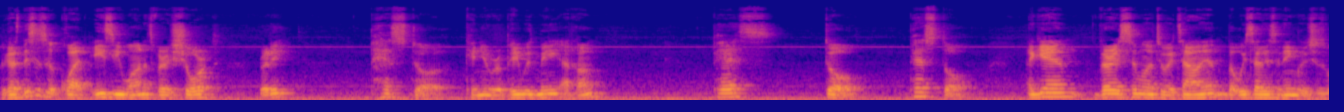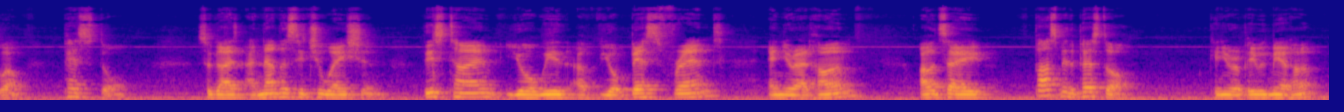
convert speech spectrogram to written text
because this is a quite easy one. It's very short. Ready? Pesto. Can you repeat with me at home? Pesto. Pesto. Again, very similar to Italian, but we say this in English as well. Pesto. So, guys, another situation. This time you're with a, your best friend and you're at home. I would say, Pass me the pesto. Can you repeat with me at home?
